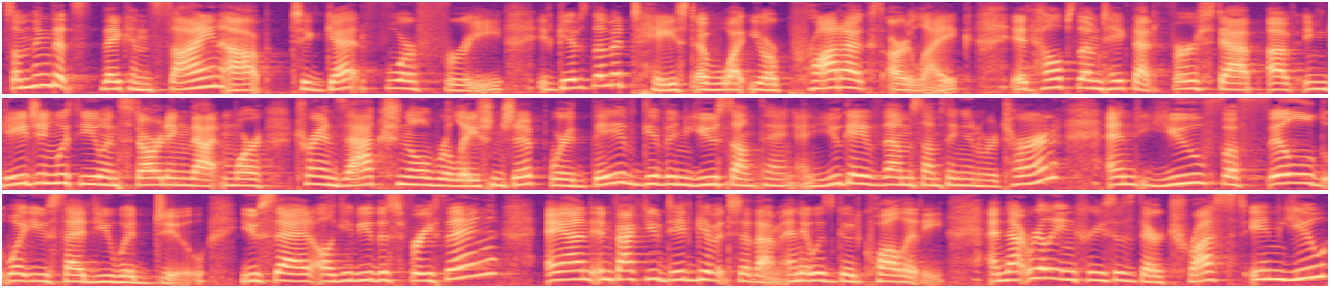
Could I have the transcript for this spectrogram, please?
something that they can sign up to get for free. It gives them a taste of what your products are like. It helps them take that first step of engaging with you and starting that more transactional relationship where they've given you something and you gave them something in return and you fulfilled what you said you would do. You said, I'll give you this free thing. And in fact, fact, you did give it to them and it was good quality. And that really increases their trust in you.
